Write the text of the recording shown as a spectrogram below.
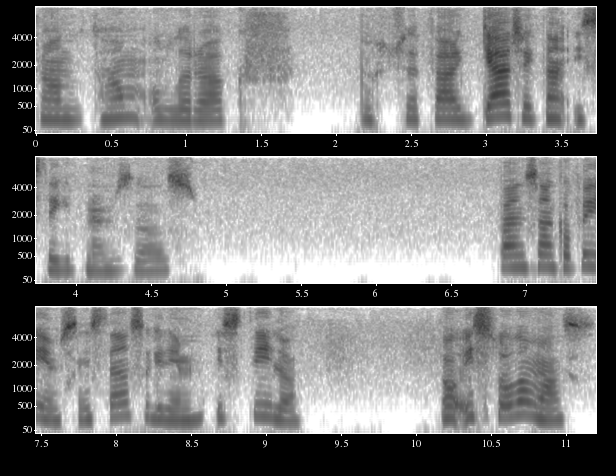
Şu anda tam olarak bu sefer gerçekten iste gitmemiz lazım. Ben sen kafayı yemişsin. İste nasıl gideyim? İst değil o. İst olamaz.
